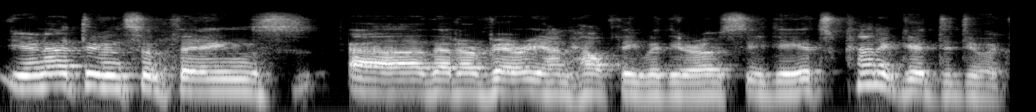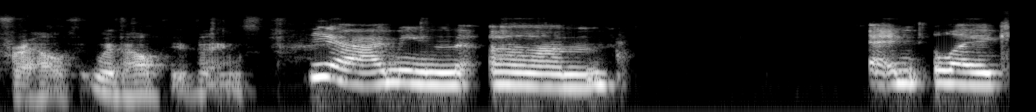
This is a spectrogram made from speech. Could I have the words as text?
you're not doing some things uh, that are very unhealthy with your OCD. It's kind of good to do it for health with healthy things. Yeah, I mean, um, and like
